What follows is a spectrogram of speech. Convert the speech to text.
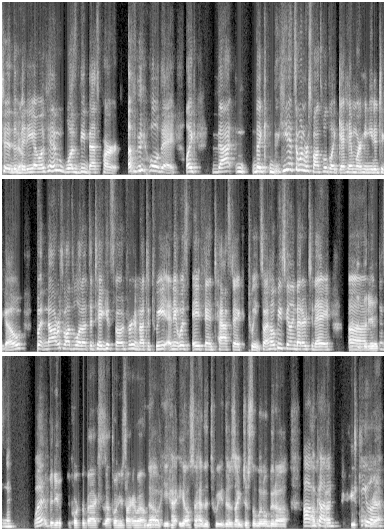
to the Yeah. video of him was the best part of the whole day. Like that, like he had someone responsible to like get him where he needed to go, but not responsible enough to take his phone for him not to tweet. And it was a fantastic tweet. So I hope he's feeling better today. Um, video- it doesn't, The video of the quarterbacks, is that the one you're talking about? No, he had he also had the tweet. There's like just a little bit of Avocado avocado. tequila. Yeah.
